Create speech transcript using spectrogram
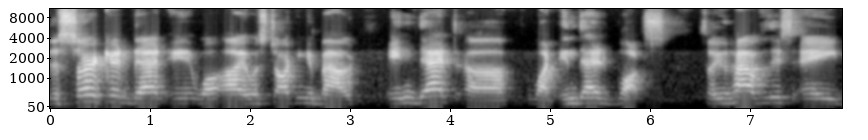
the circuit that I was talking about in that, uh, what, in that box. So you have this A,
